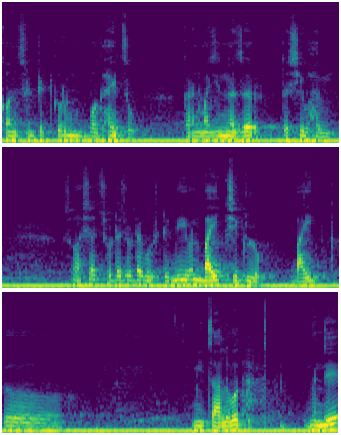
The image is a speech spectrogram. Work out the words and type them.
कॉन्सन्ट्रेट करून बघायचो कारण माझी नजर तशी व्हावी. सो अशा छोट्या छोट्या गोष्टी. मी इवन बाईक शिकलो. बाईक मी चालवत म्हणजे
